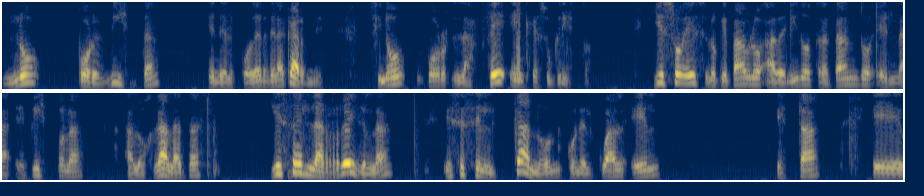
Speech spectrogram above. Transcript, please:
no por vista en el poder de la carne, sino por la fe en Jesucristo. Y eso es lo que Pablo ha venido tratando en la epístola a los Gálatas, y esa es la regla, ese es el canon con el cual él está eh,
